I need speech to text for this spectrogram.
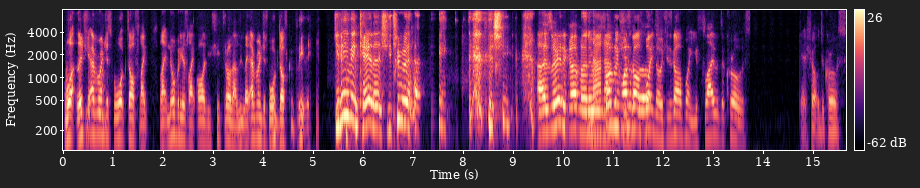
What? Literally, everyone just walked off. Like, like nobody was like, "Oh, did she throw that?" Like, everyone just walked off completely. She didn't even care that she threw it at me. she, I swear to God, man, it nah, was nah, probably she's one of got the. a point though. She's got a point. You fly with the crows, get shot with the crows.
